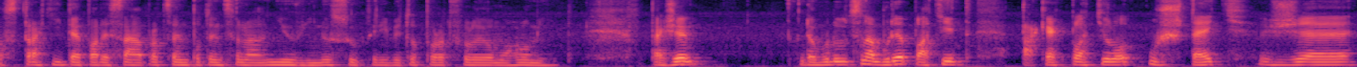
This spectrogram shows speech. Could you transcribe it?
ztratíte 50% potenciálního výnosu, který by to portfolio mohlo mít. Takže do budoucna bude platit tak, jak platilo už teď, že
